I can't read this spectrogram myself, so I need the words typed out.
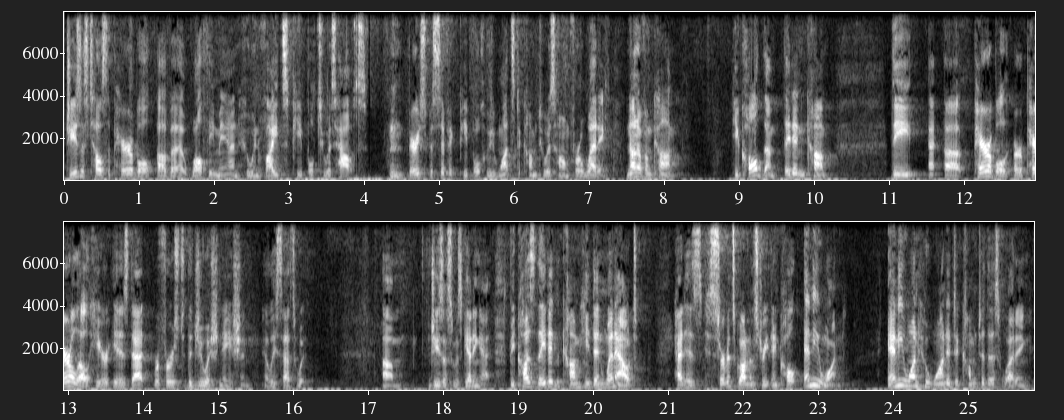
Jesus tells the parable of a wealthy man who invites people to his house, very specific people who he wants to come to his home for a wedding. None of them come. He called them, they didn't come. The uh, parable or parallel here is that refers to the Jewish nation. At least that's what um, Jesus was getting at. Because they didn't come, he then went out, had his, his servants go out on the street and call anyone Anyone who wanted to come to this wedding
